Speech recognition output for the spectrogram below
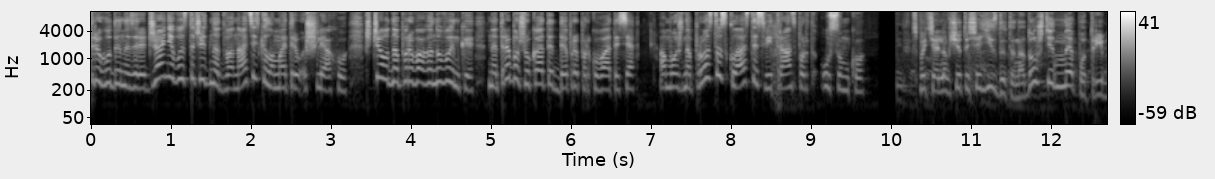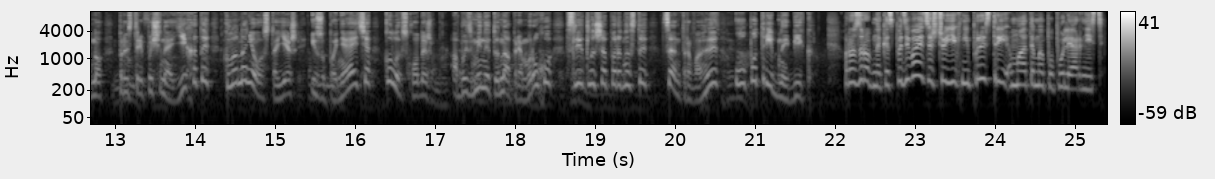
Три години заряджання вистачить на 12 кілометрів шляху. Ще одна перевага новинки: не треба шукати, де припаркуватися, а можна просто скласти свій транспорт у сумку. Спеціально вчитися їздити на дошці не потрібно. Пристрій почне їхати, коли на нього стаєш, і зупиняється, коли сходиш. Аби змінити напрям руху, слід лише перенести центр ваги у потрібний бік. Розробники сподіваються, що їхній пристрій матиме популярність,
